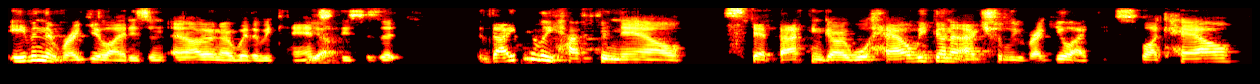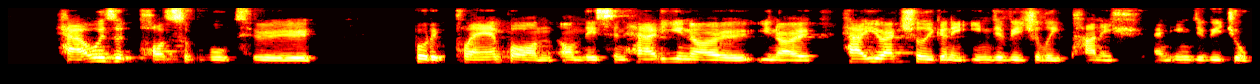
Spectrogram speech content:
even the regulators, and, and I don't know whether we can answer yeah. this, is that they really have to now step back and go, well, how are we going to actually regulate this? Like, how how is it possible to put a clamp on on this and how do you know you know how are you actually going to individually punish an individual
